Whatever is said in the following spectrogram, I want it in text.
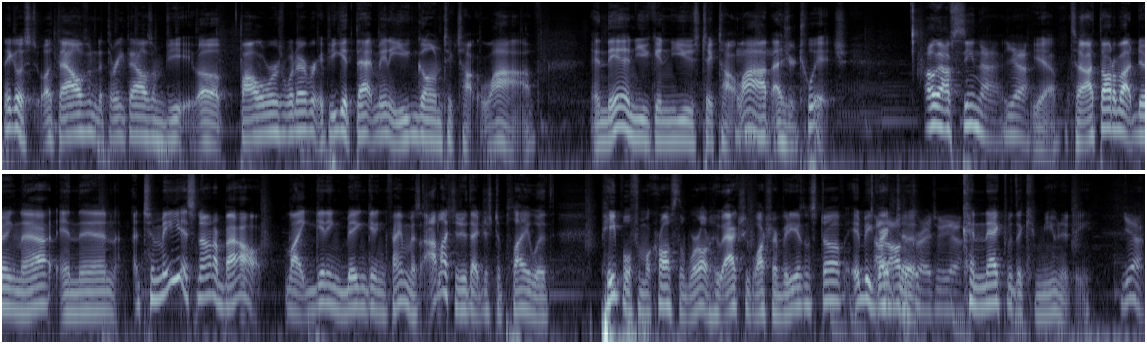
I think it was a thousand to three thousand view uh, followers, whatever. If you get that many, you can go on TikTok Live, and then you can use TikTok Live as your Twitch. Oh, I've seen that. Yeah. Yeah. So I thought about doing that, and then uh, to me, it's not about like getting big and getting famous. I'd like to do that just to play with people from across the world who actually watch our videos and stuff. It'd be Oh, great be to great too, yeah. connect with the community, Yeah.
